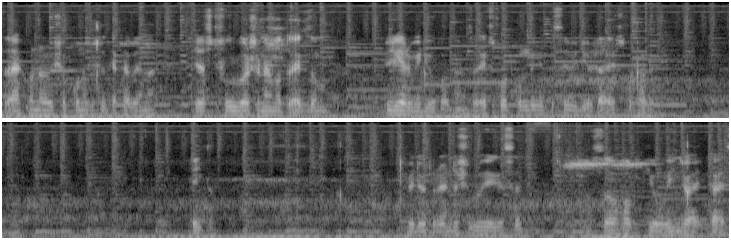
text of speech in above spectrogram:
তো এখন আর ওইসব কোনো কিছু দেখাবে না। জাস্ট ফুল ভার্সনের মতো একদম ক্লিয়ার ভিডিও পাবেন তো এক্সপোর্ট করলে হইতেছে ভিডিওটা এক্সপোর্ট হবে। এই তো। ভিডিওটা রেন্ডার শুরু হয়ে গেছে। So hope you enjoy guys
